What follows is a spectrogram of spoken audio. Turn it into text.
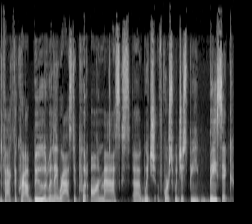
In fact, the crowd booed when they were asked to put on masks, uh, which, of course, would just be basic,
